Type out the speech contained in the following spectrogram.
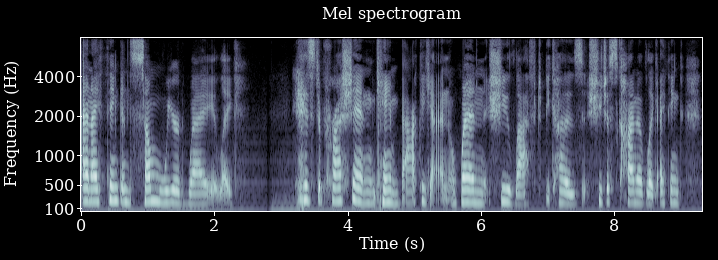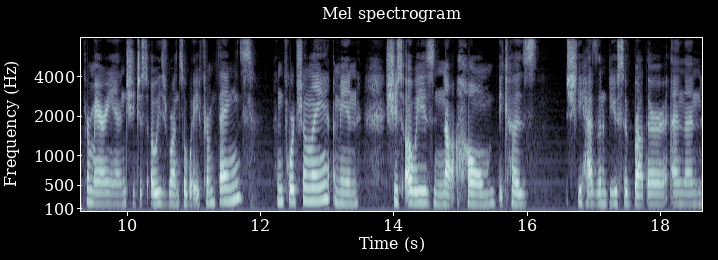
and I think in some weird way, like his depression came back again when she left because she just kind of like I think for Marianne she just always runs away from things unfortunately. I mean she's always not home because she has an abusive brother and then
